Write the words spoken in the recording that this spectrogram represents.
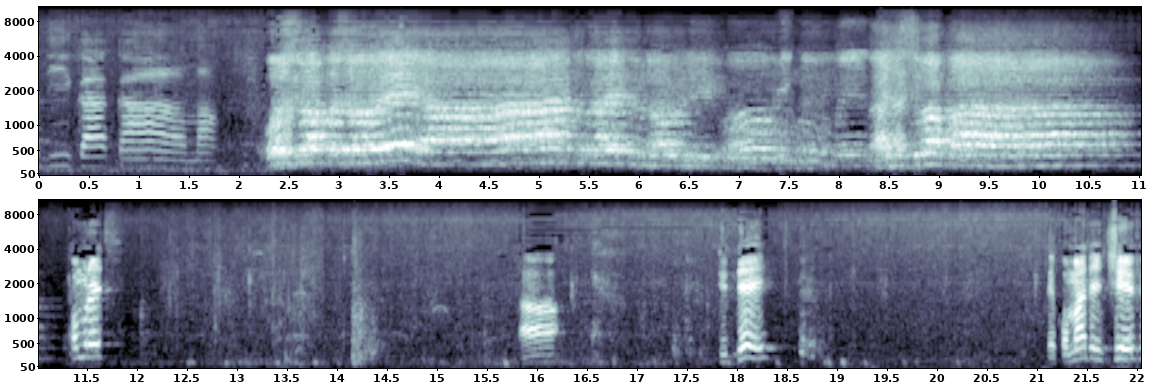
Kakama. Comrades, uh, today, the Commander in Chief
